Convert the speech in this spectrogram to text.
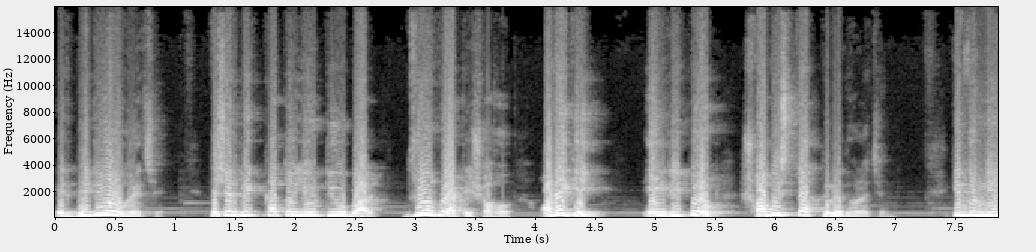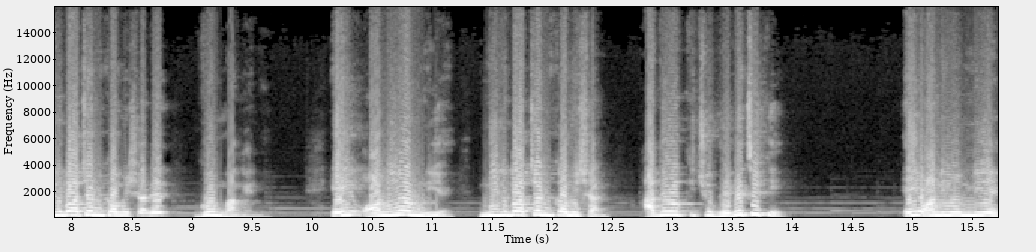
এর ভিডিও হয়েছে। দেশের বিখ্যাত ইউটিউবার ধ্রুব রাটি সহ অনেকেই এই রিপোর্ট সবিস্তার তুলে ধরেছেন। কিন্তু নির্বাচন কমিশনের ঘুম ভাঙেনি। এই অনিয়ম নিয়ে নির্বাচন কমিশন আদেও কিছু ভেবেছে কি? এই অনিয়ম নিয়ে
